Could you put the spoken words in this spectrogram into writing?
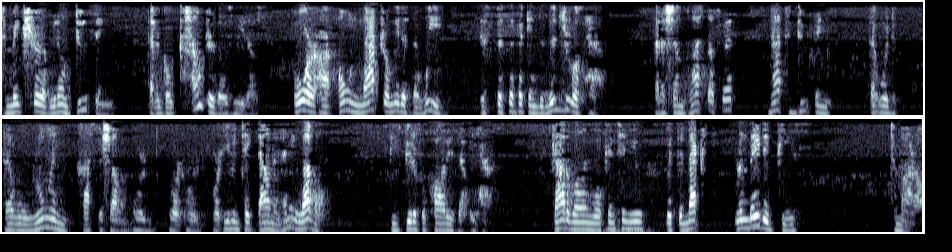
to make sure that we don't do things that go counter those mitos or our own natural mitos that we, as specific individuals, have that Hashem blessed us with, not to do things that would that will ruin Chas v'Shalom or, or, or, or even take down in any level these beautiful qualities that we have. God willing, we'll continue with the next related piece tomorrow.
